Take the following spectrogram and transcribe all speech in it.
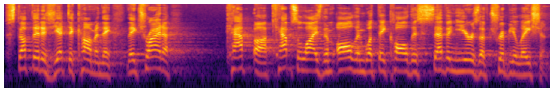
stuff that is yet to come, and they, they try to cap, uh, capsulize them all in what they call this seven years of tribulation.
